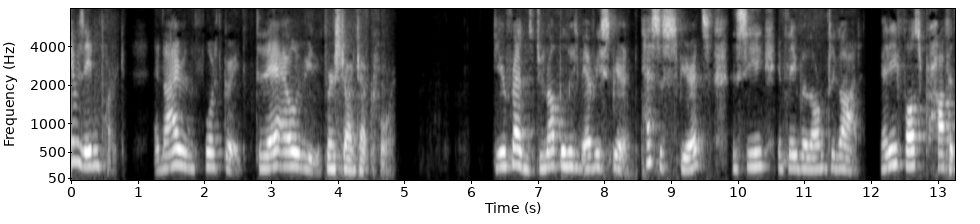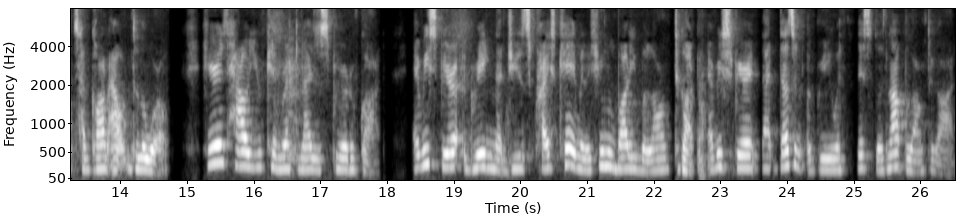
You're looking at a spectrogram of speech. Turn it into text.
Name is Aiden Park, and I am in the fourth grade. Today I will be reading 1 John chapter 4. Dear friends, do not believe every spirit. Test the spirits to see if they belong to God. Many false prophets have gone out into the world. Here is how you can recognize the Spirit of God. Every spirit agreeing that Jesus Christ came in a human body belongs to God, but every spirit that doesn't agree with this does not belong to God.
